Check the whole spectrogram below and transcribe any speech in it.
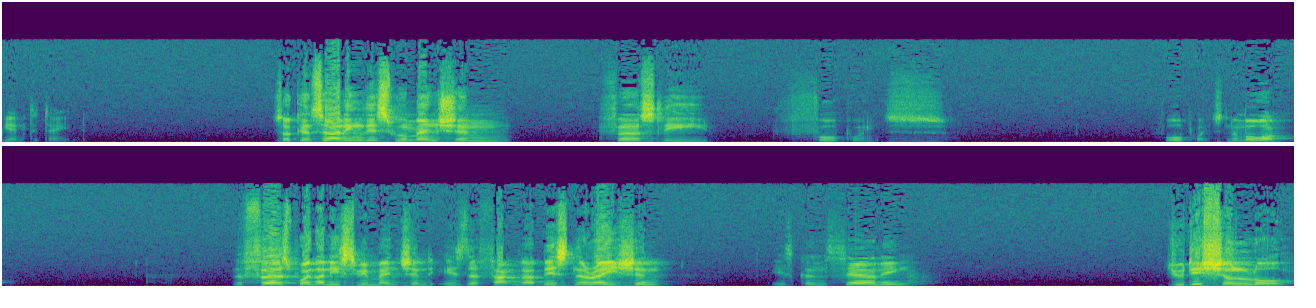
be entertained. So concerning this, we'll mention firstly four points. Four points. Number one, the first point that needs to be mentioned is the fact that this narration is concerning judicial law.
